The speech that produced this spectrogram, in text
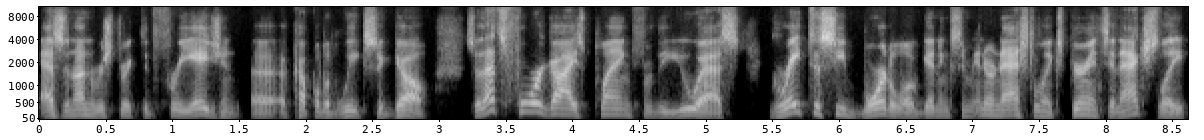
as an unrestricted free agent uh, a couple of weeks ago. So that's four guys playing for the U.S. Great to see Bordeleau getting some international experience. And actually,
